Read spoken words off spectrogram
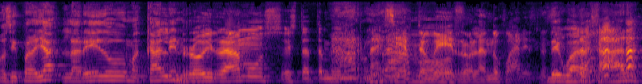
Vamos a ir para allá, Laredo, McAllen. Roy Ramos está también. Ah, no es cierto, güey. Rolando Juárez. ¿no? De Guadalajara.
